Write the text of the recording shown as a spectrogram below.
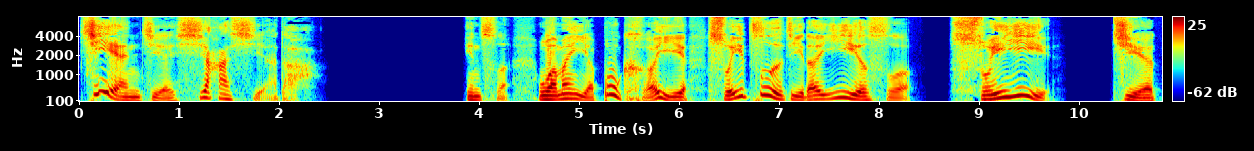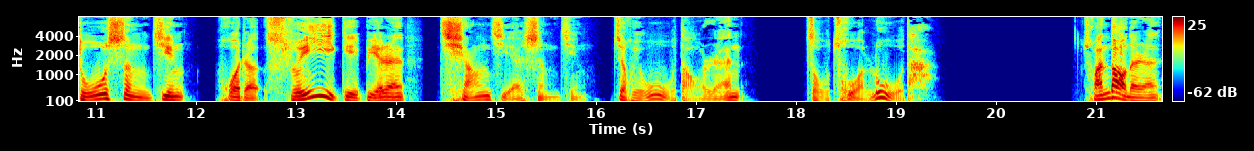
见解瞎写的。因此，我们也不可以随自己的意思随意解读圣经，或者随意给别人讲解圣经，这会误导人，走错路的。传道的人。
